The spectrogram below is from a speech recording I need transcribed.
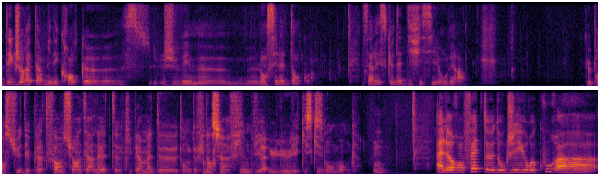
dès que j'aurai terminé Crank, je vais me, me lancer là-dedans, quoi. Ça risque d'être difficile, on verra. Que penses-tu des plateformes sur Internet qui permettent de, donc, de financer un film via Ulule et KissKissBankBank mmh. Alors en fait, euh, donc j'ai eu recours à,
